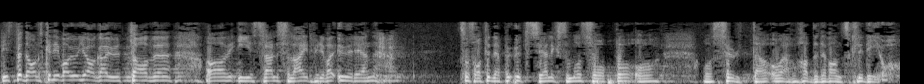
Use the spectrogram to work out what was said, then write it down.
De spedalske de var jo jaga ut av, av Israels leir, for de var urene. Så satt de der på utsida liksom og så på og, og sulta og hadde det vanskelig, de òg.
